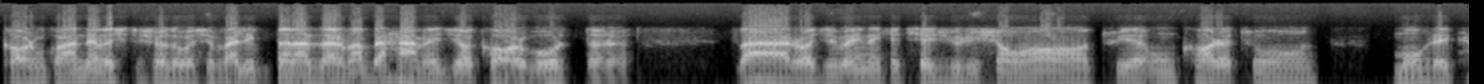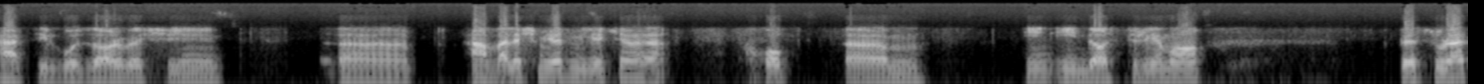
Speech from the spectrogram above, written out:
کار می‌کنن نوشته شده باشه. ولی به نظر من به همه جا کاربرد داره. و راجع به اینه که چجوری شما توی اون کارتون مهره تاثیرگذار بشین. اولش میاد میگه که خب این اینداستری ما به صورت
